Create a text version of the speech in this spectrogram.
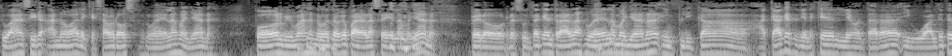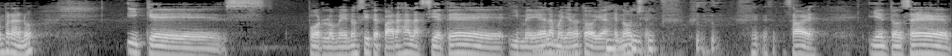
tú vas a decir, ah, no, vale, qué sabroso, 9 de la mañana. Por mi madre, no me tengo que parar a las 6 de la mañana. Pero resulta que entrar a las 9 de la mañana implica acá que te tienes que levantar igual de temprano y que por lo menos si te paras a las 7 y media de la mañana todavía es de noche. ¿sabes? Y entonces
